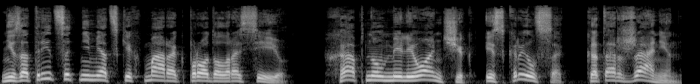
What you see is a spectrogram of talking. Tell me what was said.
не за тридцать немецких марок продал Россию. Хапнул миллиончик и скрылся, каторжанин.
